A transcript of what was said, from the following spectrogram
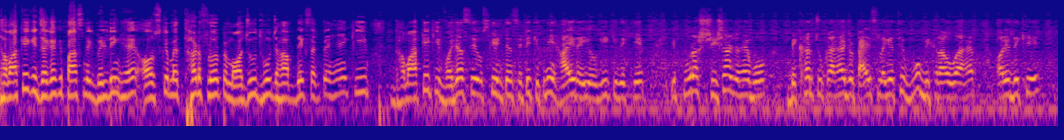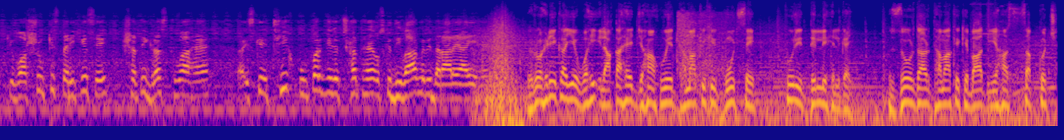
धमाके की जगह के पास में एक बिल्डिंग है और उसके मैं थर्ड फ्लोर पे मौजूद हूँ, जहाँ आप देख सकते हैं कि धमाके की वजह से उसकी इंटेंसिटी कितनी हाई रही होगी कि देखिए, ये पूरा शीशा जो है वो बिखर चुका है, जो टाइल्स लगे थे वो बिखरा हुआ है। और ये देखिए कि वॉशरूम किस तरीके से क्षतिग्रस्त हुआ है। इसके ठीक ऊपर की जो छत है, उसकी दीवार में भी दरारें आई हैं। रोहिणी का ये वही इलाका है जहाँ हुए धमाके की गूंज से पूरी दिल्ली हिल गई। जोरदार धमाके के बाद यहाँ सब कुछ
